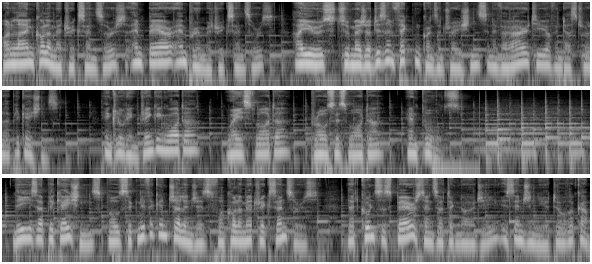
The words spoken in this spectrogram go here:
online colorimetric sensors and bare amperometric sensors are used to measure disinfectant concentrations in a variety of industrial applications, including drinking water, wastewater, process water, and pools. These applications pose significant challenges for colorimetric sensors that Kuntze's bare sensor technology is engineered to overcome.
